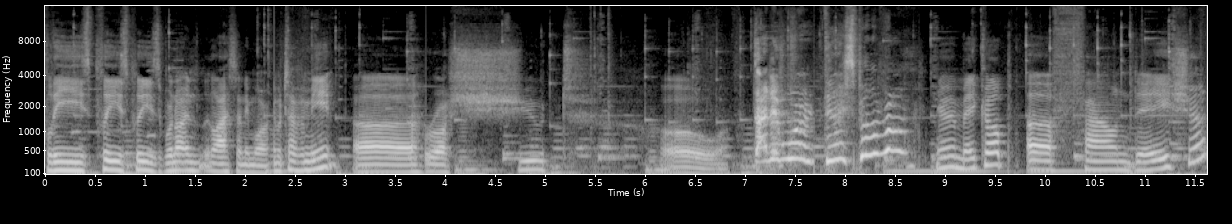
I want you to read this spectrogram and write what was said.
Please, please, please. We're not in last anymore. What type of meat? Uh, prosciutto. Oh. That didn't work. Did I spell it wrong? Yeah, makeup. A foundation.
